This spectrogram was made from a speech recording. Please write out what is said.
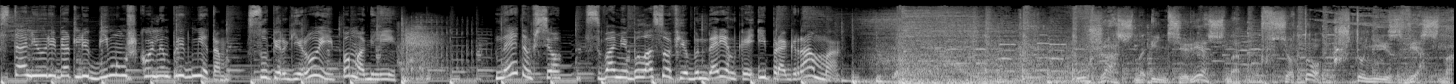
стали у ребят любимым школьным предметом. Супергерои помогли. На этом все. С вами была Софья Бондаренко и программа ужасно интересно все то, что неизвестно?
